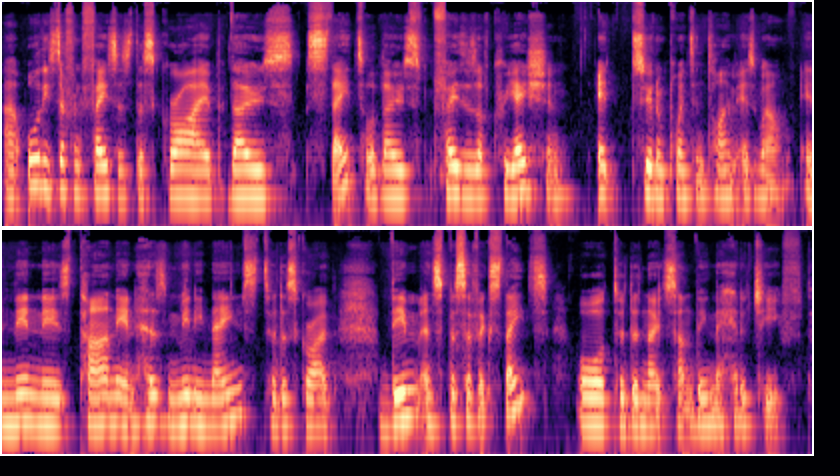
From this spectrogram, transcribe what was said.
Uh, all these different phases describe those states or those phases of creation at certain points in time as well. And then there's Tane and his many names to describe them in specific states or to denote something they had achieved.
